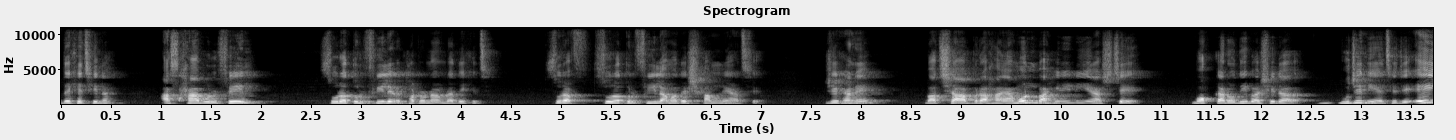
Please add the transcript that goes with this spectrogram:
দেখেছি না? আসহাবুল ফিল, সুরাতুল ফিলের ঘটনা আমরা দেখেছি। সুরা, সুরাতুল ফিল আমাদের সামনে আছে, যেখানে বাদশাহ আব্রাহা এমন বাহিনী নিয়ে আসছে মক্কার অধিবাসীরা বুঝে নিয়েছে যে এই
